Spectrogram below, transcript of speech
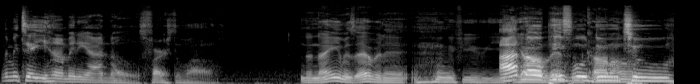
Let me tell you how many I knows. First of all, The name is evident. if you, you I know people due On. to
